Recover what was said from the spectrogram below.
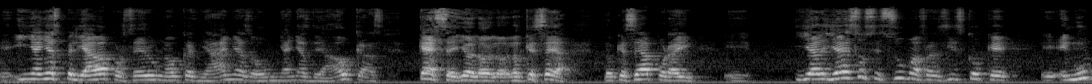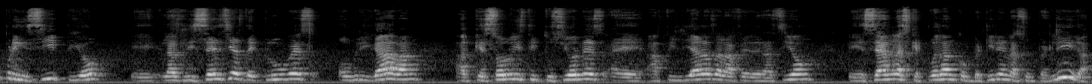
Eh, y Ñañas peleaba por ser un Aucas Ñañas o un Ñañas de Aucas, qué sé yo, lo, que sea, lo que sea por ahí. Eh, y a, eso se suma, Francisco, que eh, en un principio las licencias de clubes obligaban a que solo instituciones afiliadas a la federación sean las que puedan competir en la Superliga.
